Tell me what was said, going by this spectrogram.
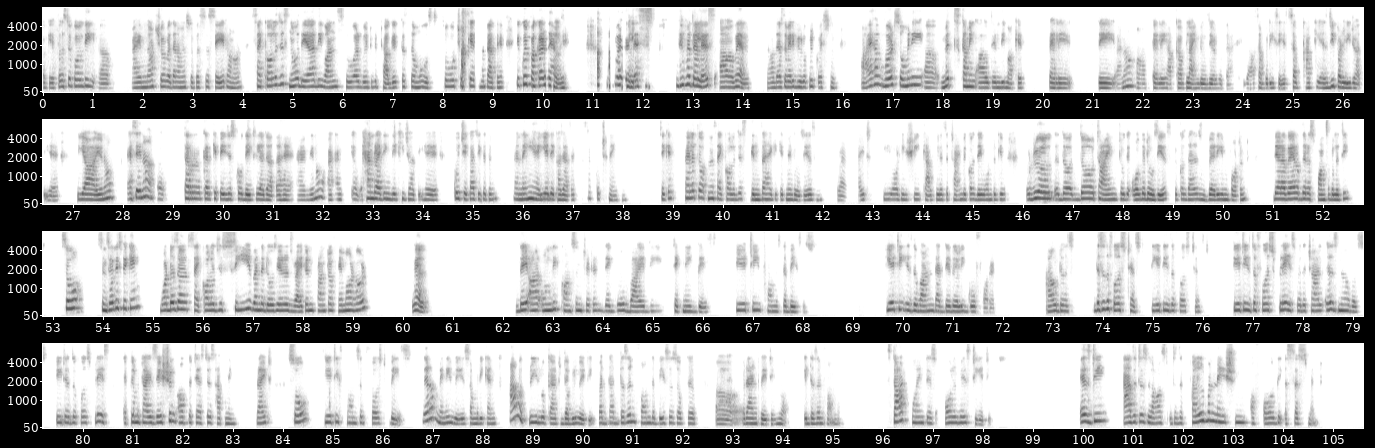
okay first of all the uh, I am not sure whether I'm supposed to say it or not. Psychologists know they are the ones who are going to be targeted the most. So वो छुप के रहना चाहते हैं कि कोई पकड़ न ले. Nevertheless, nevertheless, uh, well, Now, that's a very beautiful question. I have heard so many uh, myths coming out in the market. पहले दे है ना पहले आपका ब्लाइंड डोजियर होता है या सबरी से सब आपकी एस पढ़ ली जाती है या यू you नो know, ऐसे ना तर करके पेजेस को देख लिया जाता है and you know handwriting देखी जाती है कोई चिका चिका तो नहीं है ये देखा जाता है सब कुछ नहीं है ठीक है? पहले तो अपना साइकोलॉजिस्ट गिनता है कि कितने डोजेस हैं राइट ही और ही she calculates the time because they want to give real the the time to the all the doses because that is very important they are aware of their responsibility so sincerely speaking what does a psychologist see when the dossier is right in front of him or her well they are only concentrated they go by the technique base tat forms the basis TAT is the one that they really go for it. How does this is the first test? TAT is the first test. TAT is the first place where the child is nervous. TAT is the first place. Acclimatization of the test is happening, right? So TAT forms the first base. There are many ways somebody can have a pre-look at WAT, but that doesn't form the basis of the uh, rank rating. No, it doesn't form that. Start point is always TAT. SD, as it is last, it is the culmination of all the assessment.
